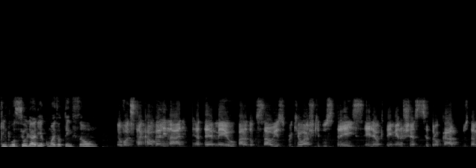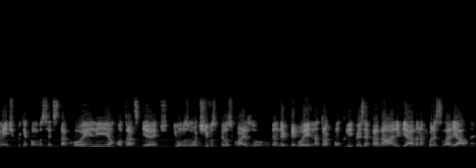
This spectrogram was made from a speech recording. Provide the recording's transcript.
quem que você olharia com mais atenção? Eu vou destacar o Galinari. É até meio paradoxal isso, porque eu acho que dos três, ele é o que tem menos chance de ser trocado, justamente porque, como você destacou, ele é um contrato aspirante. E um dos motivos pelos quais o Thunder pegou ele na troca com o Clippers é para dar uma aliviada na folha salarial, né?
